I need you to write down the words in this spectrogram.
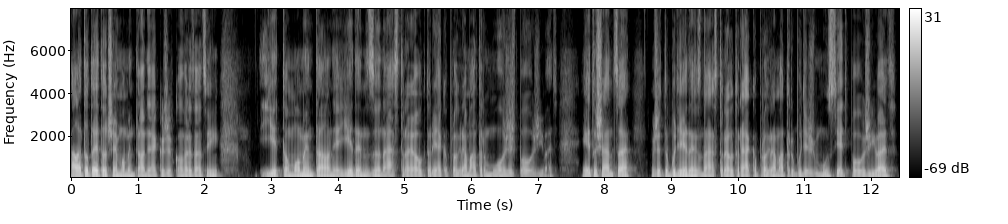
ale toto je to, čo je momentálne akože v konverzácii je to momentálne jeden z nástrojov, ktorý ako programátor môžeš používať. Je tu šanca, že to bude jeden z nástrojov, ktorý ako programátor budeš musieť používať,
